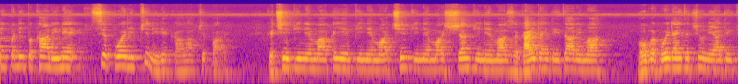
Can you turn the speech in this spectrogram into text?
ဒီပဏိပခါတွေနဲ့စစ်ပွဲတွေဖြစ်နေတဲ့ကာလဖြစ်ပါတယ်။ကချင်ပြည်နယ်မှာကရင်ပြည်နယ်မှာချင်းပြည်နယ်မှာရှမ်းပြည်နယ်မှာစကိုင်းတိုင်းဒေသတွေမှာဟိုမကွေးတိုင်းတချို့နေရာဒေသ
